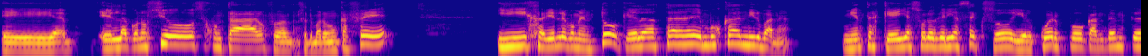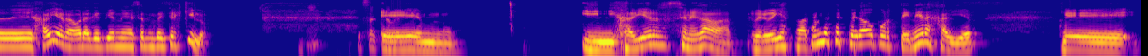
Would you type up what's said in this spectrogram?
eh, él la conoció, se juntaron, fueron- se tomaron un café y Javier le comentó que él está en busca de Nirvana, mientras que ella solo quería sexo y el cuerpo candente de Javier, ahora que tiene 73 kilos. Exactamente. Eh, y Javier se negaba, pero ella estaba tan desesperado por tener a Javier que,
